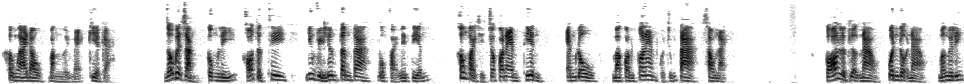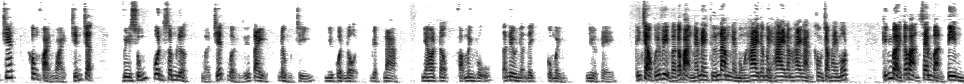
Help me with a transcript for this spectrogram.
không ai đau bằng người mẹ kia cả. Dẫu biết rằng công lý khó thực thi, nhưng vì lương tâm ta buộc phải lên tiếng, không phải chỉ cho con em Thiên, em Đô mà còn con em của chúng ta sau này. Có lực lượng nào, quân đội nào mà người lính chết không phải ngoài chiến trận vì súng quân xâm lược mà chết bởi dưới tay đồng chí như quân đội Việt Nam. Nhà hoạt động Phạm Minh Vũ đã nêu nhận định của mình như thế. Kính chào quý vị và các bạn ngày hôm nay thứ năm ngày 2 tháng 12 năm 2021. Kính mời các bạn xem bản tin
